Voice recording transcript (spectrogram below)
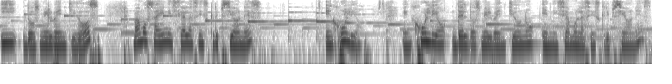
y 2022. Vamos a iniciar las inscripciones en julio. En julio del 2021 iniciamos las inscripciones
